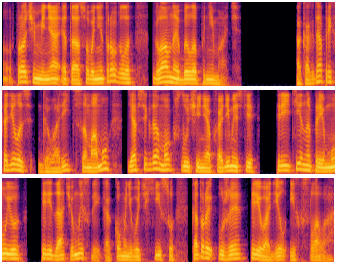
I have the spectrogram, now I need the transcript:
Впрочем, меня это особо не трогало, главное было понимать. А когда приходилось говорить самому, я всегда мог в случае необходимости перейти на прямую передачу мыслей какому-нибудь хису, который уже переводил их в слова.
